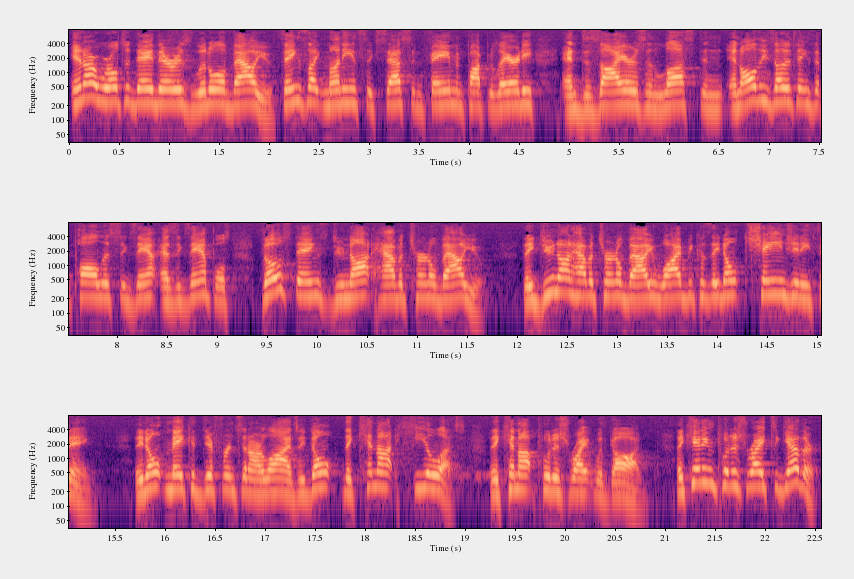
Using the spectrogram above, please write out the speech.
In our world today, there is little of value. Things like money and success and fame and popularity and desires and lust and, and all these other things that Paul lists exam- as examples, those things do not have eternal value. They do not have eternal value. Why? Because they don't change anything. They don't make a difference in our lives. They, don't, they cannot heal us. They cannot put us right with God. They can't even put us right together.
